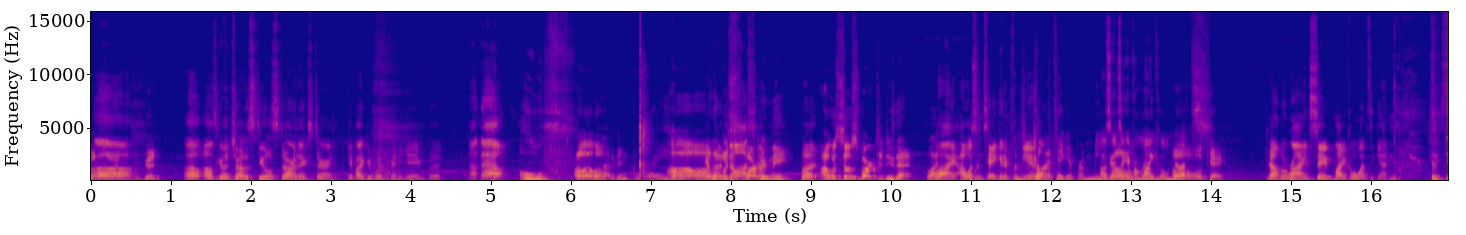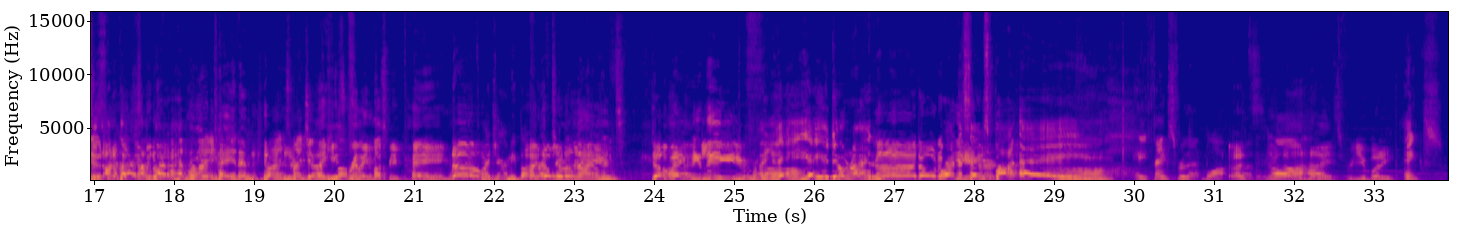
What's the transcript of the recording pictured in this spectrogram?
Oh, sorry. Oh. I'm good. Well, I was gonna try to steal a star next turn if I could win the minigame, but not now. Oof. Oh. That'd have been great. Oh, It that would've was been smart of me. but- I was so smart to do that. Why? I wasn't taking it from you. He's gonna take it from me. I was gonna take it from What are you, Michael. nuts? Oh, okay. No, but Ryan saved Michael once again. Dude, I'm glad, I'm glad I have Ryan. paying him? Ryan's my Jeremy like he buffer. really must be paying. No, my Jeremy buffer. I don't want own to island. leave. Don't Come make me leave. Ryan, hey, how you doing, Ryan? Ah, I don't want to We're on be the same here. spot. Hey, hey, thanks for that block. by Uh, the you way. know, Nice. it's for you, buddy. Thanks.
